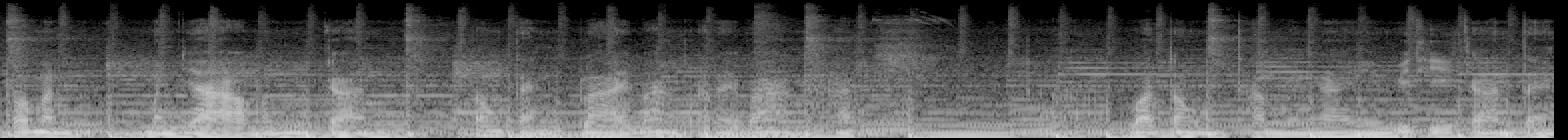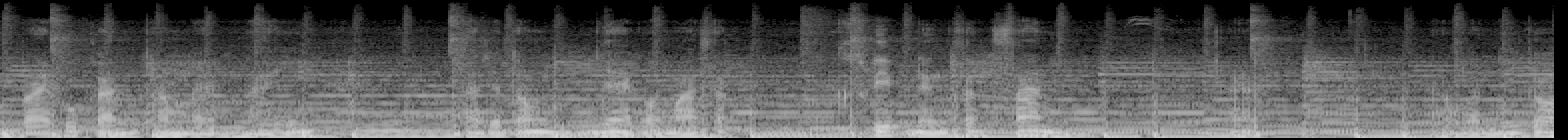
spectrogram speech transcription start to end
เพราะมันมันยาวมันมีการต้องแต่งปลายบ้างอะไรบ้างนะฮะว่าต้องทำยังไงวิธีการแต่งปลายผู้กันทำแบบไหน อาจจะต้องแยกออกมาสักคลิปหนึ่งสั้นๆ วันนี้ก็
